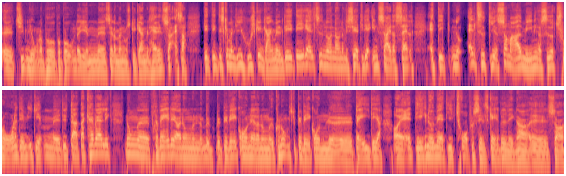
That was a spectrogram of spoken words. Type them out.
øh, 10 millioner på, på bogen derhjemme, øh, selvom man måske gerne vil have det. Så altså, det, det, det skal man lige huske en gang imellem. Det, det er ikke altid, når, når, når vi ser de der insider-salg, at det no, altid giver så meget mening at sidde og trawle dem igennem. Øh, det, der, der kan være lidt nogle øh, private og nogle bevæggrunde, eller nogle økonomiske bevæggrunde øh, bag i der, og at det ikke er noget med, at de ikke tror på selskabet længere. Øh, så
